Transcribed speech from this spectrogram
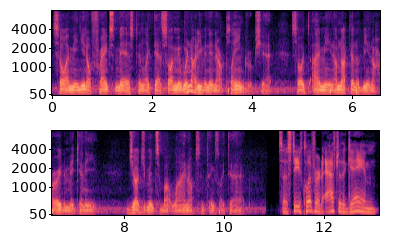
So, I mean, you know, Frank's missed and like that. So, I mean, we're not even in our playing groups yet. So, it- I mean, I'm not going to be in a hurry to make any judgments about lineups and things like that. So Steve Clifford, after the game,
